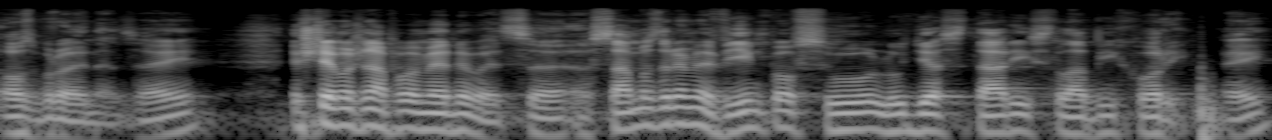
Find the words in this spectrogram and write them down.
ozbrojenec, hej? Ještě možná povím jednu věc. Samozřejmě výjimkou jsou ľudia starí, slabí, chorí, hej?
